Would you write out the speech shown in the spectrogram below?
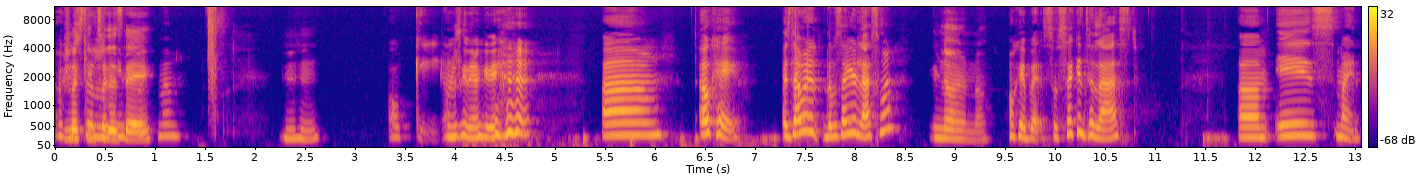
Oh, she's Looking still to this day. Mm-hmm. Okay, I'm just kidding. I'm kidding. um, okay, is that what was that your last one? No, no, no. Okay, but so second to last um is mine,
